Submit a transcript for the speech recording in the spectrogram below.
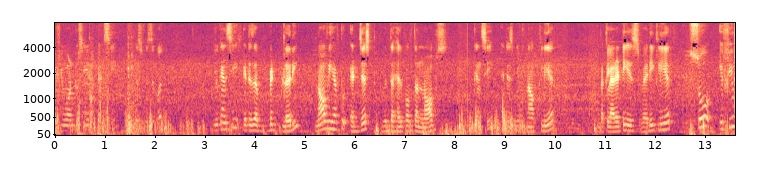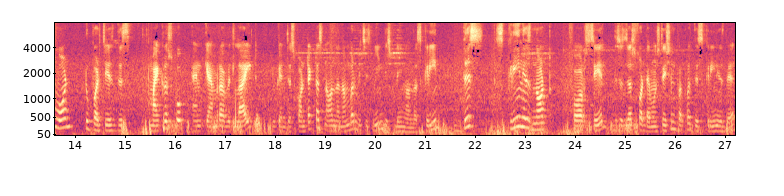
If you want to see it you can see it is visible. You can see it is a bit blurry. Now we have to adjust with the help of the knobs you can see it is being now clear. The clarity is very clear. So if you want to purchase this microscope and camera with light you can just contact us now on the number which is being displaying on the screen. This screen is not for sale. This is just for demonstration purpose. This screen is there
